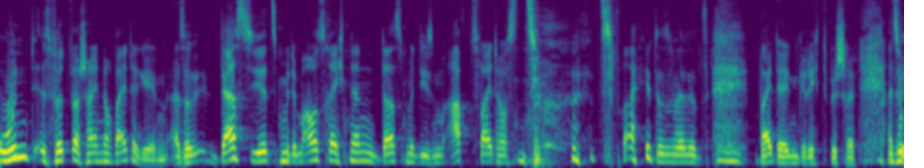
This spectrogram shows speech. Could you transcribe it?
Und es wird wahrscheinlich noch weitergehen. Also das jetzt mit dem Ausrechnen, das mit diesem ab 2002, das wird jetzt weiterhin Gericht beschreiben. Also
